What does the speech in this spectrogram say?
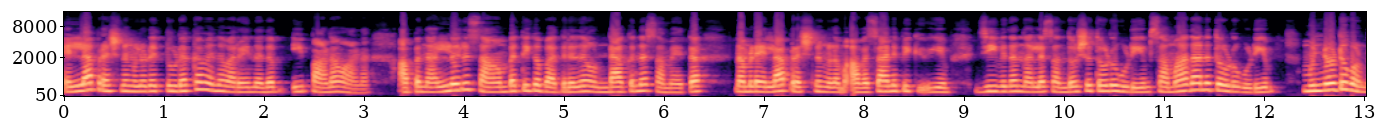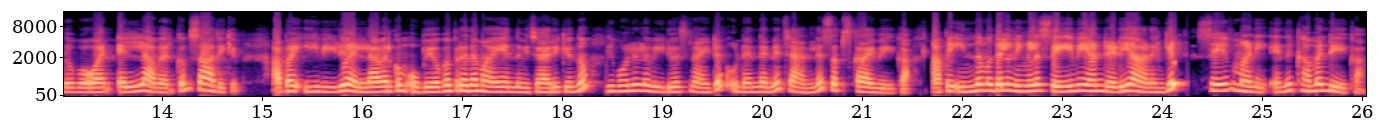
എല്ലാ പ്രശ്നങ്ങളുടെ തുടക്കം എന്ന് പറയുന്നത് ഈ പണമാണ്. അപ്പൊ നല്ലൊരു സാമ്പത്തിക ഭദ്രത ഉണ്ടാക്കുന്ന സമയത്ത് നമ്മുടെ എല്ലാ പ്രശ്നങ്ങളും അവസാനിപ്പിക്കുകയും ജീവിതം നല്ല സന്തോഷത്തോടു കൂടിയും സമാധാനത്തോടു കൂടിയും മുന്നോട്ട് കൊണ്ടുപോകാൻ എല്ലാവർക്കും സാധിക്കും. അപ്പൊ ഈ വീഡിയോ എല്ലാവർക്കും ഉപയോഗപ്രദമായി എന്ന് വിചാരിക്കുന്നു. ഇതുപോലുള്ള വീഡിയോസിനായിട്ട് ഉടൻ തന്നെ ചാനൽ സബ്സ്ക്രൈബ് ചെയ്യുക. അപ്പൊ ഇന്ന് മുതൽ നിങ്ങൾ സേവ് ചെയ്യാൻ റെഡി ആണെങ്കിൽ സേവ് മണി എന്ന് കമന്റ് ചെയ്യുക.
